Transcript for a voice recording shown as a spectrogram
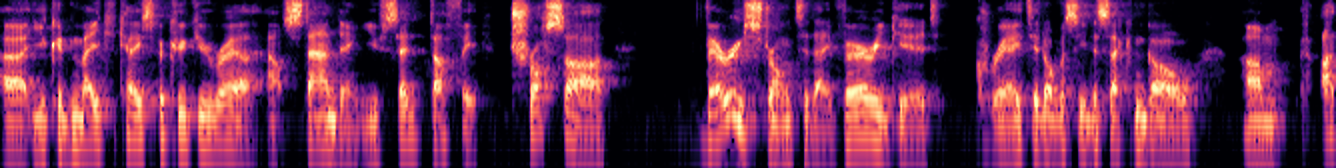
Uh, you could make a case for Cucurella, outstanding. You've said Duffy. Trossard, very strong today, very good. Created obviously the second goal. Um, I,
